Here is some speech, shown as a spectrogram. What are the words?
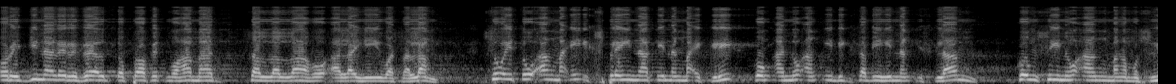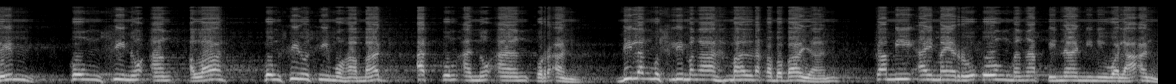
originally revealed to Prophet Muhammad sallallahu alaihi wasallam. So ito ang mai-explain natin ng maikli kung ano ang ibig sabihin ng Islam, kung sino ang mga Muslim, kung sino ang Allah, kung sino si Muhammad, at kung ano ang Quran. Bilang Muslim mga mahal na kababayan, kami ay mayroong mga pinaniniwalaan.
